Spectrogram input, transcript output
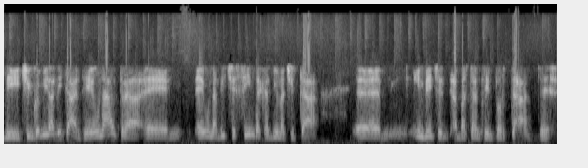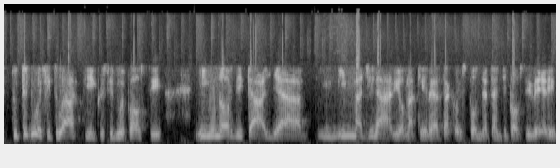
di 5.000 abitanti e un'altra è, è una vice sindaca di una città eh, invece abbastanza importante. Tutti e due situati, questi due posti, in un nord Italia immaginario, ma che in realtà corrisponde a tanti posti veri.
